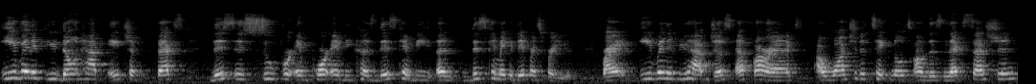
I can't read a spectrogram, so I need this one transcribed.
Even if you don't have HFX, this is super important because this can be a, this can make a difference for you, right? Even if you have just FRX, I want you to take notes on this next session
